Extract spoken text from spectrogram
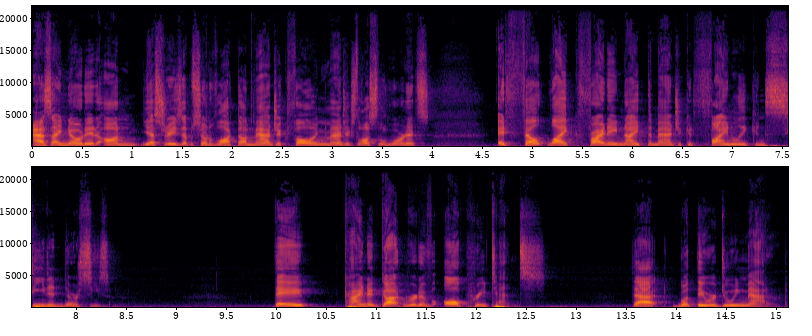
As I noted on yesterday's episode of Locked On Magic, following the Magic's loss to the Hornets, it felt like Friday night the Magic had finally conceded their season. They kind of got rid of all pretense that what they were doing mattered.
